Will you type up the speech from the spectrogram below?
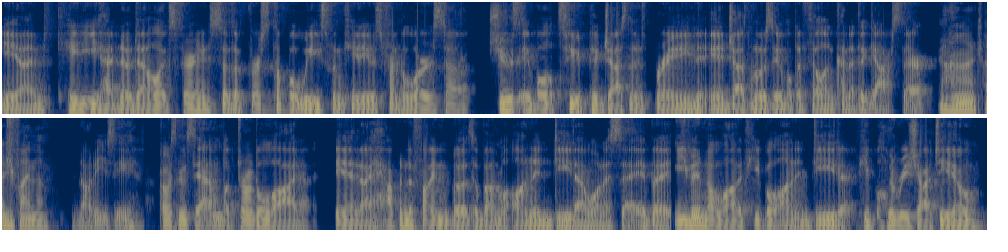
And Katie had no dental experience. So the first couple of weeks when Katie was trying to learn stuff, she was able to pick Jasmine's brain and Jasmine was able to fill in kind of the gaps there Gotcha. How'd you find them? Not easy. I was going to say I looked around a lot and I happened to find both of them on Indeed, I want to say. But even a lot of people on Indeed, people who reach out to you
